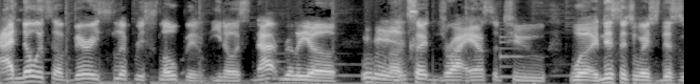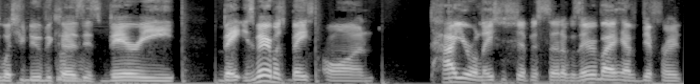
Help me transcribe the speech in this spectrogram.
I know it's a very slippery slope, and you know, it's not really a, a cut and dry answer to well, in this situation, this is what you do because Mm-hmm. it's very, ba- it's very much based on how your relationship is set up because everybody have different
